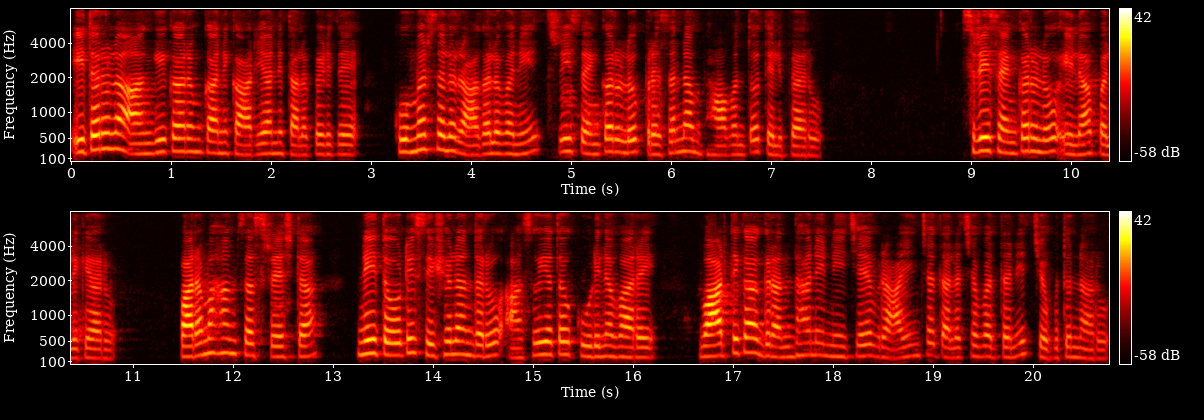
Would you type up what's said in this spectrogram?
ఇతరుల అంగీకారం కాని కార్యాన్ని తలపెడితే కుమెర్సలు రాగలవని శ్రీ శంకరులు ప్రసన్న భావంతో తెలిపారు. శ్రీ శంకరులు ఇలా పలికారు. పరమహంస శ్రేష్ఠ నీ తోటి శిష్యులందరూ అసూయతో కూడిన వారై వార్తిక గ్రంథాన్ని నీచే వ్రాయించదలచవద్దని చెబుతున్నారు.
